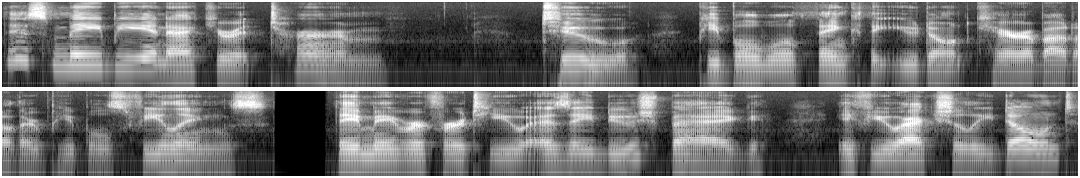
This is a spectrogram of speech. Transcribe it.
this may be an accurate term. 2 people will think that you don't care about other people's feelings. They may refer to you as a douchebag. If you actually don't,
